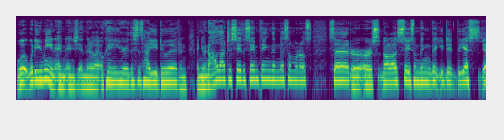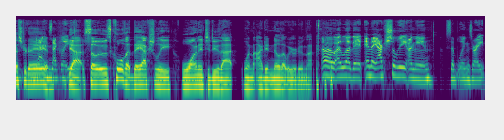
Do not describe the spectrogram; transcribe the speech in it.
What, what do you mean? And and, she, and they're like, okay, here, this is how you do it, and and you're not allowed to say the same thing that someone else said, or or not allowed to say something that you did the yes yesterday. Yeah, and- exactly. Yeah, so it was cool that they actually wanted to do that when I didn't know that we were doing that. oh, I love it. And they actually, I mean, siblings, right?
